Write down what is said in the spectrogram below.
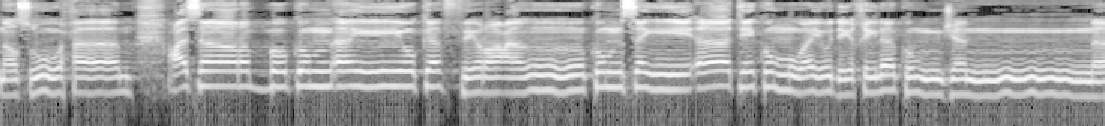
نصوحا. عسى ربكم أن يكفر عنكم سيئاتكم ويدخلكم جنات.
